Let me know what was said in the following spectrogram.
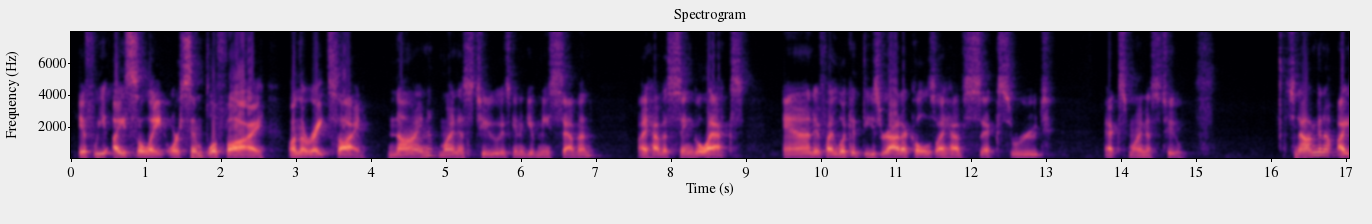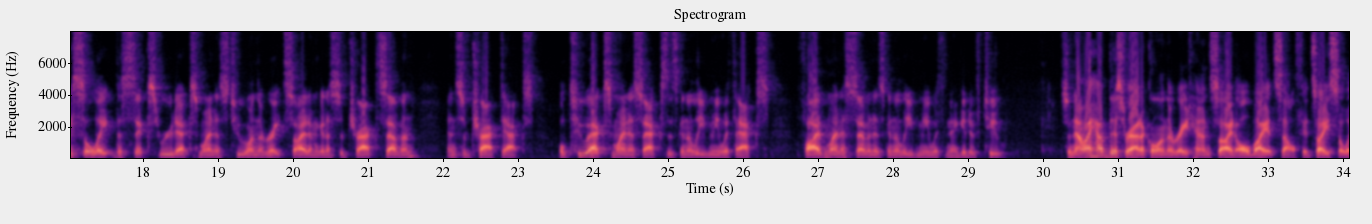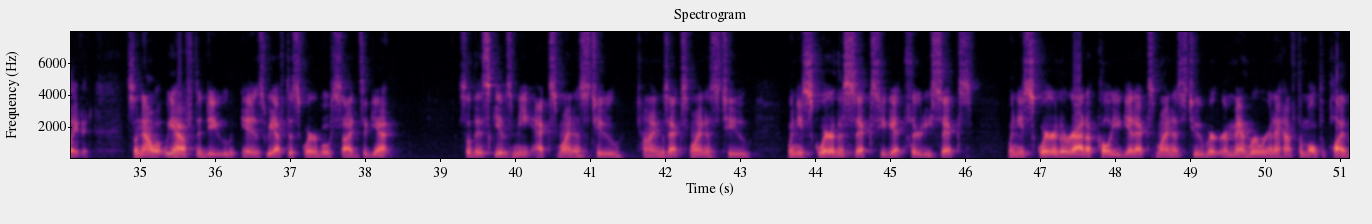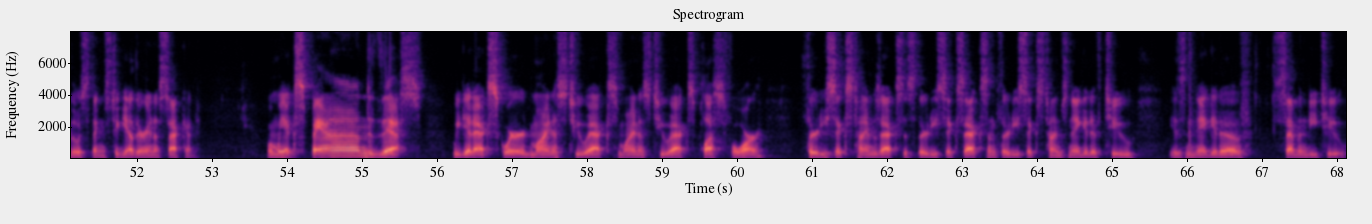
If we isolate or simplify on the right side. 9 minus 2 is going to give me 7. I have a single x, and if I look at these radicals, I have 6 root x minus 2. So now I'm going to isolate the 6 root x minus 2 on the right side. I'm going to subtract 7 and subtract x. Well, 2x minus x is going to leave me with x. 5 minus 7 is going to leave me with negative 2. So now I have this radical on the right hand side all by itself. It's isolated. So now what we have to do is we have to square both sides again. So this gives me x minus 2 times x minus 2. When you square the 6, you get 36. When you square the radical, you get x minus 2. But remember, we're going to have to multiply those things together in a second. When we expand this, we get x squared minus 2x minus 2x plus 4. 36 times x is 36x, and 36 times negative 2 is negative 72.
